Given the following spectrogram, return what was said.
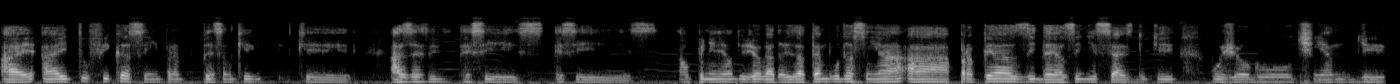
Aí, aí tu fica assim, pensando que, que às vezes esses, esses a opinião dos jogadores até muda assim a próprias ideias iniciais do que o jogo tinha de,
